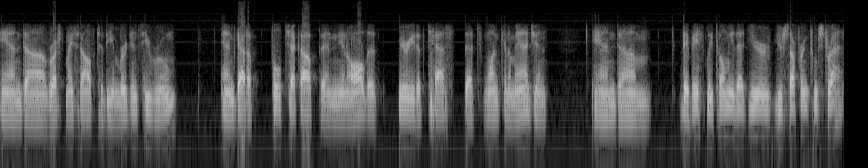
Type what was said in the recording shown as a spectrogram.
and uh, rushed myself to the emergency room, and got a full checkup and you know all the myriad of tests that one can imagine, and um, they basically told me that you're you're suffering from stress.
